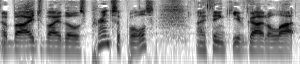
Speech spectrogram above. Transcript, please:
abides by those principles, I think you've got a lot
